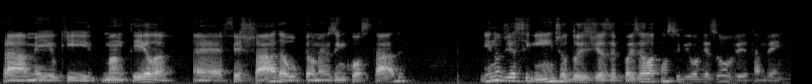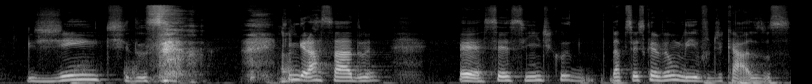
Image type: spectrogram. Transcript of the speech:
para meio que mantê-la é, fechada, ou pelo menos encostada. E no dia seguinte, ou dois dias depois, ela conseguiu resolver também. Gente do céu. Que engraçado, né? É, ser síndico, dá pra você escrever um livro de casos.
